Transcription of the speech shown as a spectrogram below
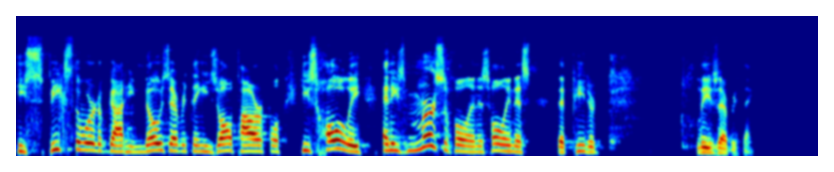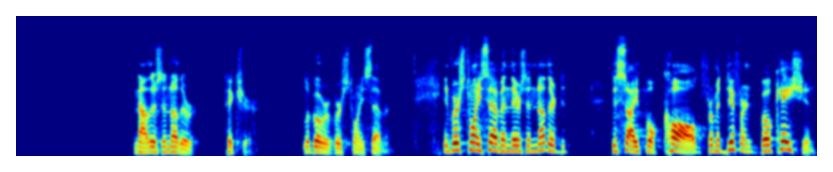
he speaks the word of God. He knows everything. He's all powerful. He's holy and he's merciful in his holiness that Peter leaves everything. Now, there's another picture. Look over verse 27. In verse 27, there's another d- disciple called from a different vocation.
